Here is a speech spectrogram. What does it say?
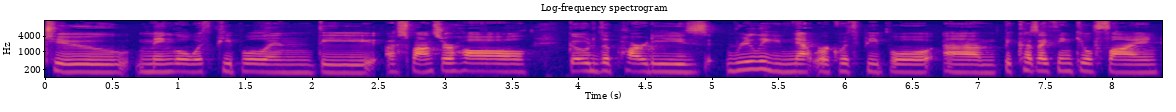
to mingle with people in the uh, sponsor hall, go to the parties, really network with people, um, because I think you'll find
